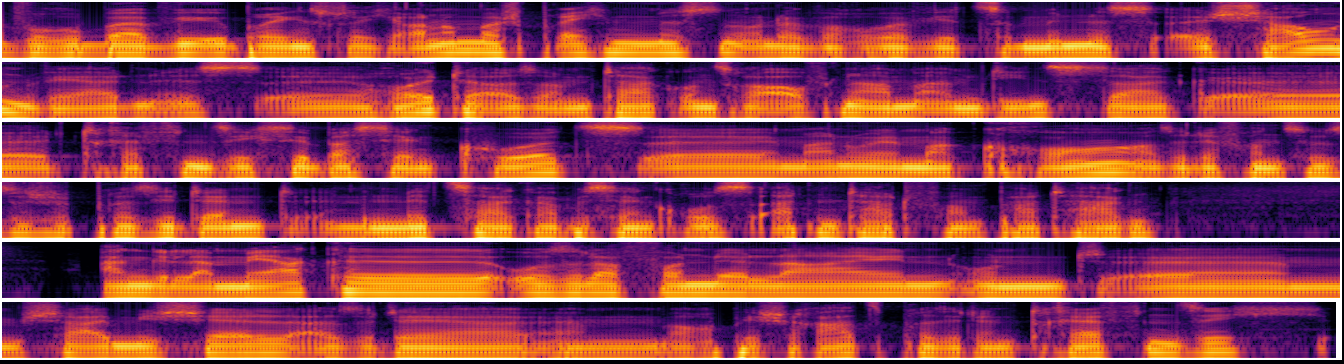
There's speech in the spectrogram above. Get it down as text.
Worüber wir übrigens vielleicht auch nochmal sprechen müssen oder worüber wir zumindest äh, schauen werden, ist äh, heute, also am Tag unserer Aufnahme am Dienstag, äh, treffen sich Sebastian Kurz, äh, Emmanuel Macron, also der französische Präsident. In Nizza gab es ja ein großes Attentat vor ein paar Tagen. Angela Merkel, Ursula von der Leyen und ähm, Charles Michel, also der ähm, europäische Ratspräsident, treffen sich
